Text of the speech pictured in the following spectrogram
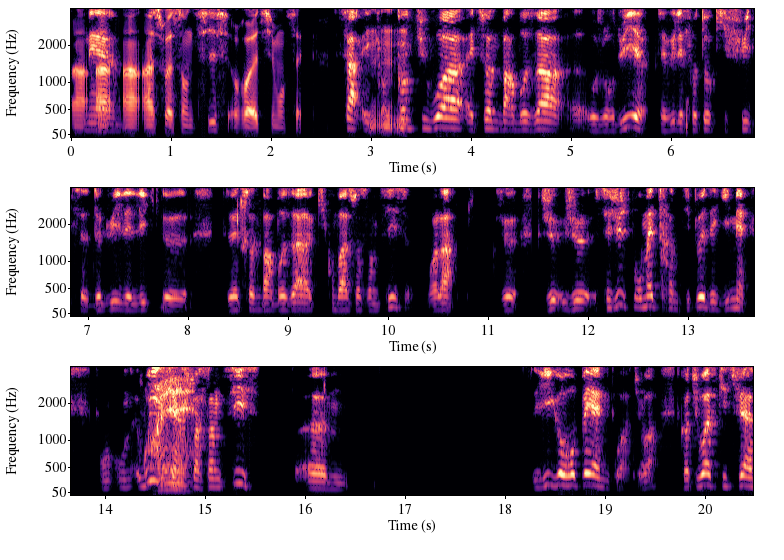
un, mais, un, un, un 66 relativement sec. Ça, et quand, mm -hmm. quand, tu vois Edson Barboza euh, aujourd'hui, tu as vu les photos qui fuitent de lui, les leaks de, de Edson Barboza qui combat à 66, voilà. Je, je, je, c'est juste pour mettre un petit peu des guillemets. On, on, oui, ouais. c'est un 66 euh, Ligue européenne, quoi, tu vois. Quand tu vois ce qui se fait à,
